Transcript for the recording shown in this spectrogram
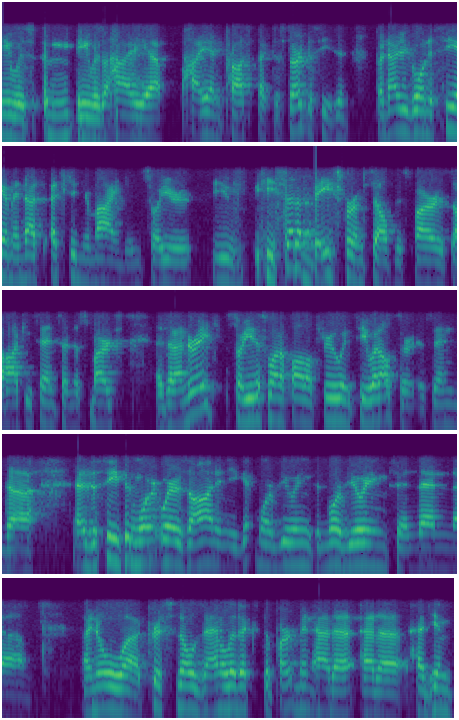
he was um, he was a high uh, high end prospect to start the season, but now you're going to see him, and that's etched in your mind. And so you're you've he set a base for himself as far as the hockey sense and the smarts as an underage. So you just want to follow through and see what else there is. And uh, as the season wears on, and you get more viewings and more viewings, and then um, I know uh, Chris Snow's analytics department had a had a had him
